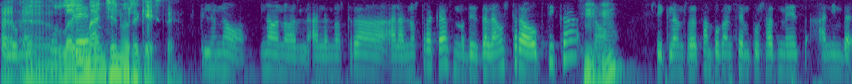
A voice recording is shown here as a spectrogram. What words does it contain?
eh, eh, la imatge no és aquesta. No, no, no en, el nostre, en el nostre cas no. Des de la nostra òptica, no. Uh mhm. -huh sí, clar, nosaltres tampoc ens hem posat més en, en,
